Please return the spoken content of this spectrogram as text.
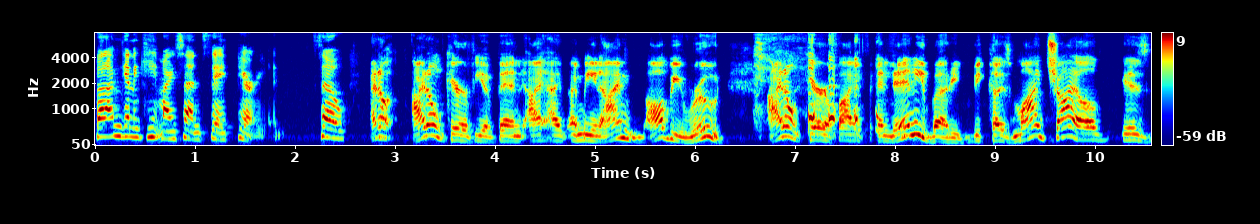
but I'm going to keep my son safe, period. So, I don't. I don't care if you offend. I, I. I mean, I'm. I'll be rude. I don't care if I offend anybody because my child is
